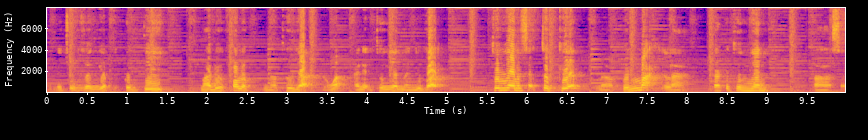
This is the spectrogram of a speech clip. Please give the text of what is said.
những cái chủ doanh nghiệp những công ty mà được pháp luật là thừa nhận đúng không ạ? Khái niệm thương nhân là như vậy. Thương nhân sẽ thực hiện là khuyến mại là các cái thương nhân à, sẽ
